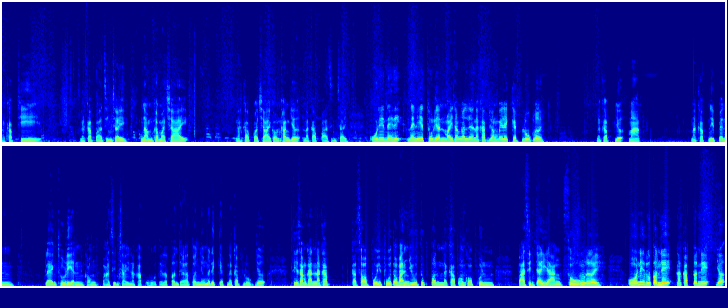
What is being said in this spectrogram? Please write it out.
นะครับที่นะครับป่าสินชัยนำเข้ามาใช้นะครับ ก็ใช้ค่อนข้างเยอะนะครับ ป่าสินชัยโอ้นี่ในนี้ในนี้ทุเรียนใหม่ทั้งนั้นเลยนะครับ ยังไม่ได้เก็บลูกเลยนะครับ เยอะมากนะครับ นี่เป็นแป ลงทุเรียนของป่าสินชัยนะครับ โอ้โห แต่ละต้นแต่ละต้นยังไม่ได้เก็บนะครับ ลูกเยอะ ที่สำคัญนะครับ กระสอบปุ๋ยภูตะวันอยู่ทุกต้นนะครับต้องขอบคุณป่าสินใจอย่างสูงเลย โอ้โหนี่ดูต้นนี้นะครับต้นนี้เยอะ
